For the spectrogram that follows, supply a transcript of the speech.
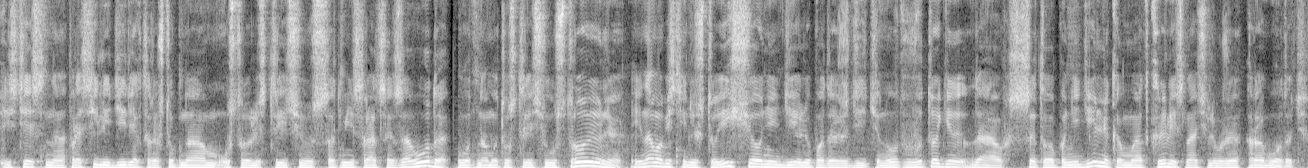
естественно, просили директора, чтобы нам устроили встречу с администрацией завода. Вот нам эту встречу устроили. И нам объяснили, что еще неделю подождите. Ну, вот в итоге, да, с этого понедельника мы открылись, начали уже работать.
